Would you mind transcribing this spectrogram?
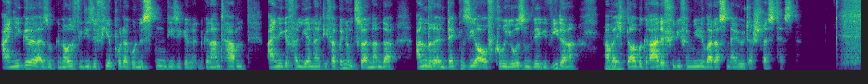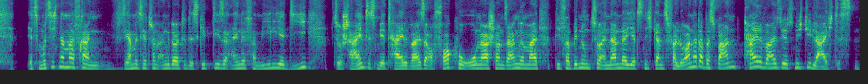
einige, also genauso wie diese vier Protagonisten, die Sie genannt haben, einige verlieren halt die Verbindung zueinander, andere entdecken sie auf kuriosem Wege wieder. Aber mhm. ich glaube, gerade für die Familie war das ein erhöhter Stresstest. Jetzt muss ich noch mal fragen, Sie haben es jetzt schon angedeutet, es gibt diese eine Familie, die, so scheint es mir teilweise auch vor Corona schon, sagen wir mal, die Verbindung zueinander jetzt nicht ganz verloren hat, aber es waren teilweise jetzt nicht die leichtesten.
